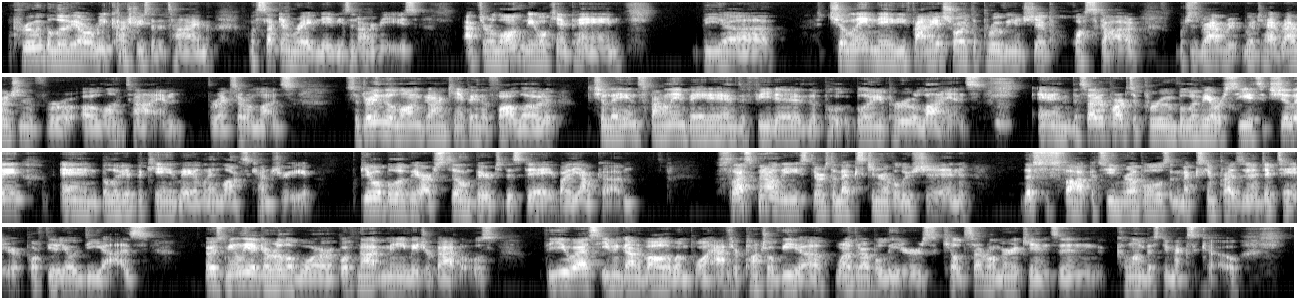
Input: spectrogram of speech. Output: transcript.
Peru and Bolivia were weak countries at the time, with second rate navies and armies. After a long naval campaign, the uh, Chilean navy finally destroyed the Peruvian ship Huascar, which, rav- which had ravaged them for a long time, for like several months. So during the long ground campaign that followed, Chileans finally invaded and defeated the Bolivian Peru alliance. And the southern parts of Peru and Bolivia were ceded to Chile, and Bolivia became a landlocked country. The people of Bolivia are still embittered to this day by the outcome. So last but not least, there's the Mexican Revolution. This was fought between rebels and Mexican president dictator Porfirio Diaz. It was mainly a guerrilla war with not many major battles. The U.S. even got involved at one point after Pancho Villa, one of the rebel leaders, killed several Americans in Columbus, New Mexico.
